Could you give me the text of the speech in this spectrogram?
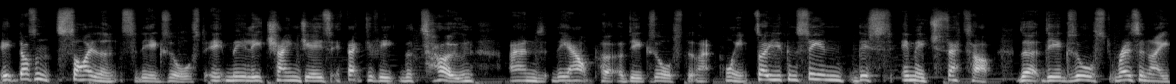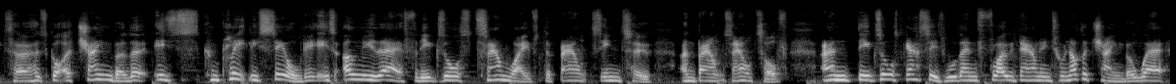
it doesn't silence the exhaust, it merely changes effectively the tone and the output of the exhaust at that point. So you can see in this image setup that the exhaust resonator has got a chamber that is completely sealed. It is only there for the exhaust sound waves to bounce into and bounce out of. And the exhaust gases will then flow down into another chamber where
